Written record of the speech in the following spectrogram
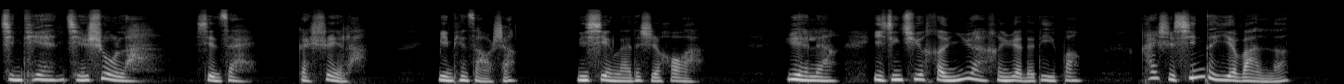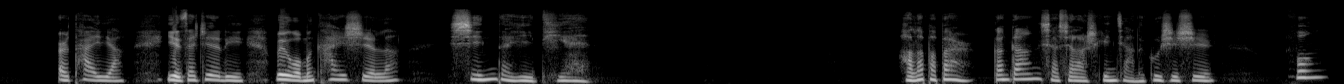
今天结束了，现在该睡了。明天早上。”你醒来的时候啊，月亮已经去很远很远的地方，开始新的夜晚了，而太阳也在这里为我们开始了新的一天。好了，宝贝儿，刚刚小雪老师给你讲的故事是《风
